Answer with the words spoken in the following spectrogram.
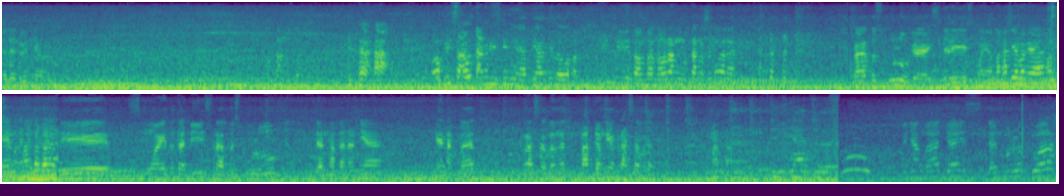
Gak ada duitnya. Utang itu. oh bisa utang di sini hati-hati loh. Ini tonton orang utang semua nanti. 110 guys dari semuanya. Makasih ya bang ya. Oke, makasih, Mantap banget. Itu tadi 110 dan makanannya enak banget. Kerasa banget, padangnya kerasa banget. Mantap. Kenyang banget guys. Dan menurut gua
